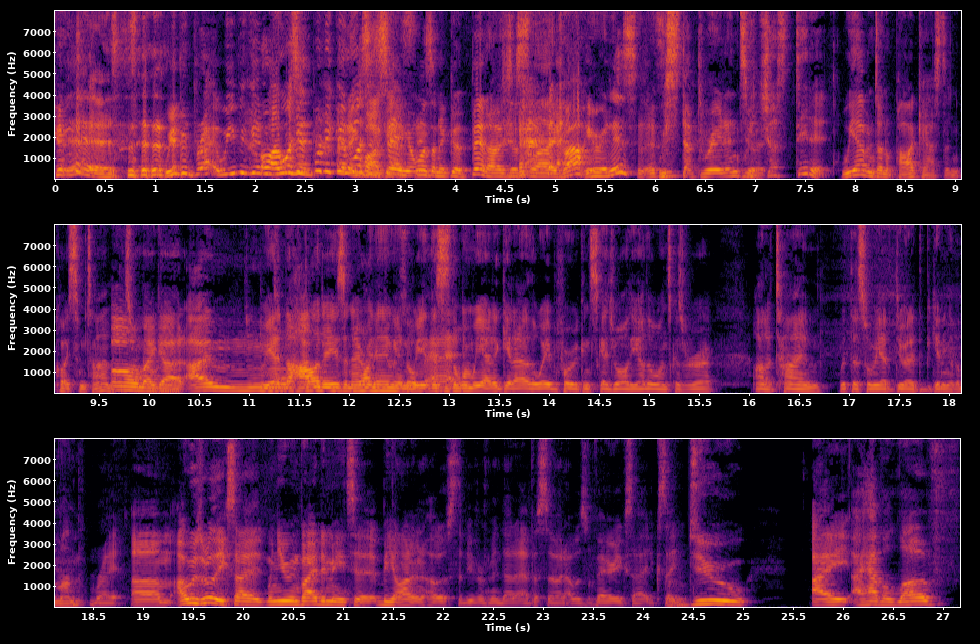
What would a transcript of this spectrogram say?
good. Yes. We've been pra- we've been getting. Oh, I wasn't. pretty good. I wasn't saying it wasn't a good bit. I was just like, wow, here it is. We stepped right into We it. just did it. we haven't done a podcast in quite some time. Oh my god, I'm. We had the holidays and been wanting to everything, and so we, this is the one we had to get out of the way before we can schedule all the other ones because we're on a time with this one. We had to do it at the beginning of the month. Right. Um, I was really excited when you invited me to be on and host the V for Vendetta episode. I was very excited because Mm-hmm. I do, I I have a love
